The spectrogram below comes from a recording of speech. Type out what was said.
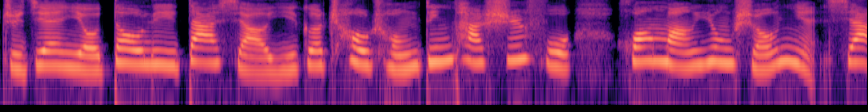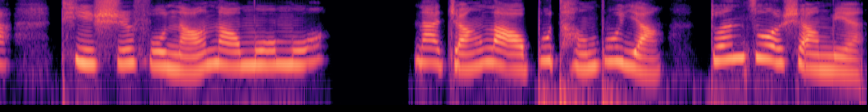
只见有豆粒大小一个臭虫叮他师傅，慌忙用手捻下，替师傅挠挠摸摸。那长老不疼不痒，端坐上面。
